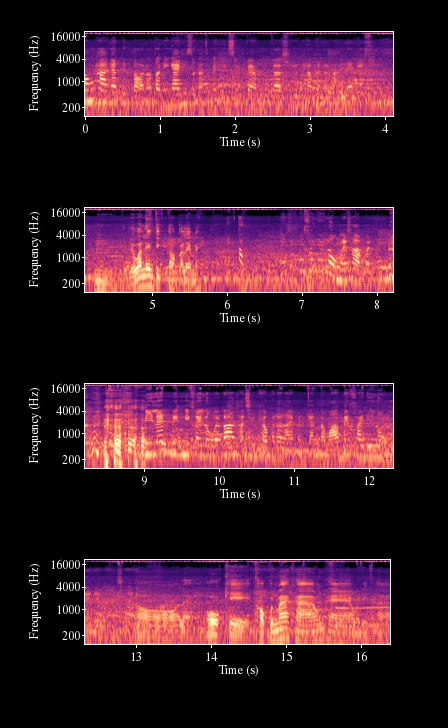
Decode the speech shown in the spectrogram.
ช่องทางการติดต่อเนาะตอนนี้ง่ายที่สุดน่าจะเป็น Instagram ก็ชื่อแพรพันธลายได้เลยค่ะอืมหรือว่าเล่น t ิ k t o k อะไรไหม ติ๊กต็อกไม่ไม่ค่อยได้ลงเลยค่ะมัน มีเล่นมีมีเคยลงไว้บ้างค่ะ ชื่อแพรพันธลายเหมือนกันแต่ว่าไม่ค่อยได้ลงเลยเดี๋ยวนี้ใช่ อ๋อเหรอโอเค ขอบคุณมากครับน้องแพรสวัสดีครับได้เลย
